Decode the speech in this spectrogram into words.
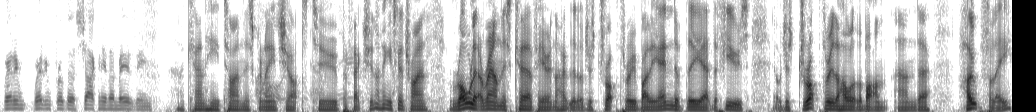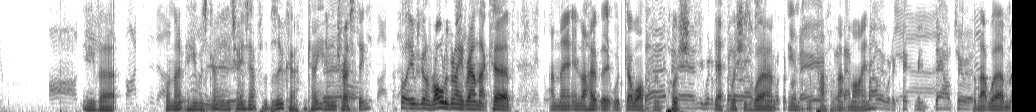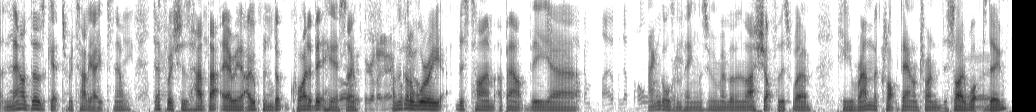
waiting, waiting for the shocking and amazing. Uh, Can he time this grenade shot to perfection? I think he's going to try and roll it around this curve here in the hope that it'll just drop through by the end of the uh, the fuse. It'll just drop through the hole at the bottom and uh, hopefully either. Botched it up. Oh no, he was going to change that for the bazooka. Okay, interesting. I thought he was going to roll a grenade around that curve and then in the hope that it would go off and push and you would've been better Deathwish's off worm the into the path of and that mine. Probably would have kicked me down to. But that worm now does get to retaliate. Now, Death Wish has had that area opened up quite a bit here, so least I got an hasn't got to worry this time about the uh, Welcome. I opened up the whole world angles and things. You remember in the last shot for this worm, he ran the clock down trying to decide what to do.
